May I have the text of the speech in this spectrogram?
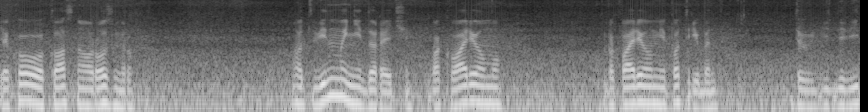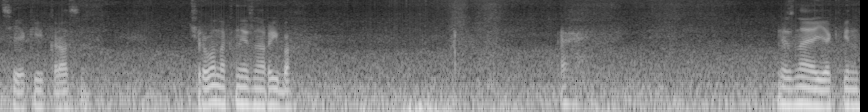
Якого класного розміру. От він мені, до речі, в акваріуму. В акваріумі потрібен. Див- Дивіться, який красний. Червона книжна риба. Не знаю, як він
